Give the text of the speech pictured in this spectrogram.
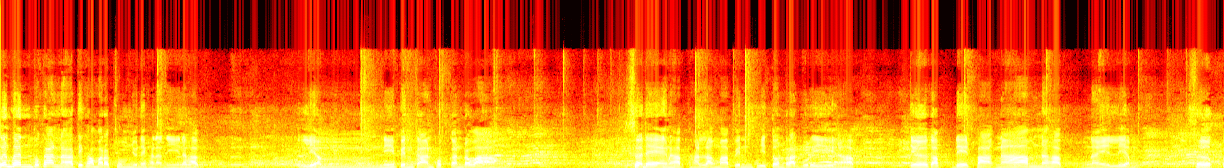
เพื่อนๆทุกท่านนะครับที่เข้ามารับชมอยู่ในขณะนี้นะครับ เหลี่ยมนี้เป็นการพบกันระหว่างเสื้อแดงนะครับ หันหลังมาเป็นพี่ต้นราชบุรีนะครับ เจอกับเดชปากน้ำนะครับ ในเหลี่ยมเสิร์ฟเป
